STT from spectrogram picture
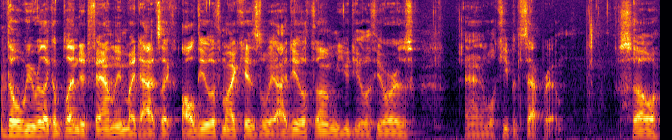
though we were like a blended family, my dad's like, I'll deal with my kids the way I deal with them, you deal with yours, and we'll keep it separate. So,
